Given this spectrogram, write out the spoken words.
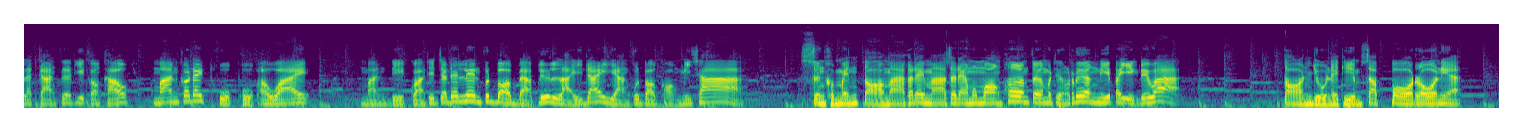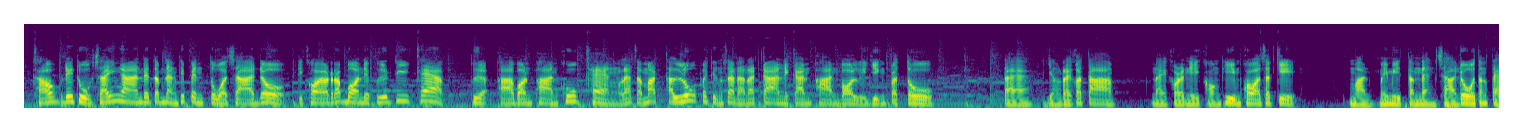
และการเคลื่อนที่ของเขา มันก็ได้ถูกผูกเอาไว้ มันดีกว่าที่จะได้เล่นฟุตบอลแบบลื่นไหลได้อย่างฟุตบอลของมิชาซึ่งคอมเมนต์ต่อมาก็ได้มาแสดงมุมมองเพิ่มเติมมาถึงเรื่องนี้ไปอีกด้วยว่า ตอนอยู่ในทีมซัปโปโรเนี่ยเขาได้ถูกใช้งานในตำแหน่งที่เป็นตัวชาโดที่คอยรับบอลในพื้นที่แคบ เพื่อพาบอลผ่านคู่แข่ง และสามารถทะลุไปถึงสถานการณ์ในการผ่านบอลหรือยิงประตู แต่อย่างไรก็ตาม ในกรณีของทีมคาวาซากิ มันไม่มีตำแหน่งชาโดตั้งแต่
